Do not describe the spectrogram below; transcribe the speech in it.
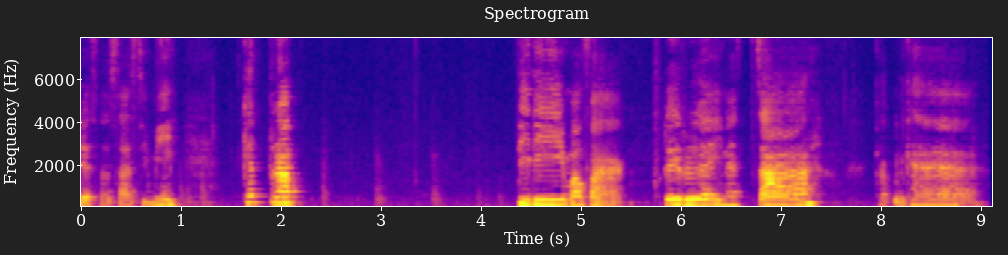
เดี๋ยวสาวซาสิมีเคล็ดลับ ดีๆ มาฝากเรื่อยๆ นะจ๊ะขอบคุณค่ะ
